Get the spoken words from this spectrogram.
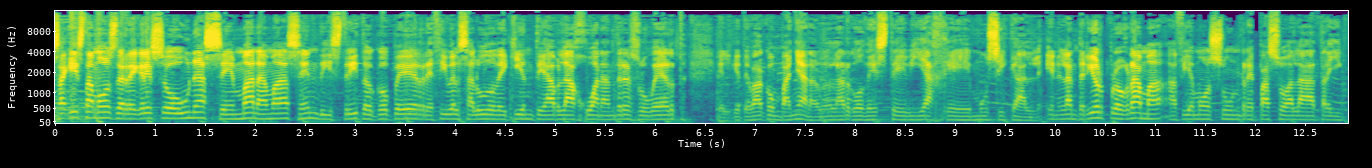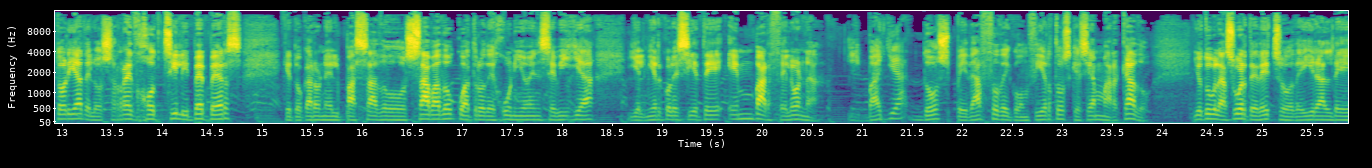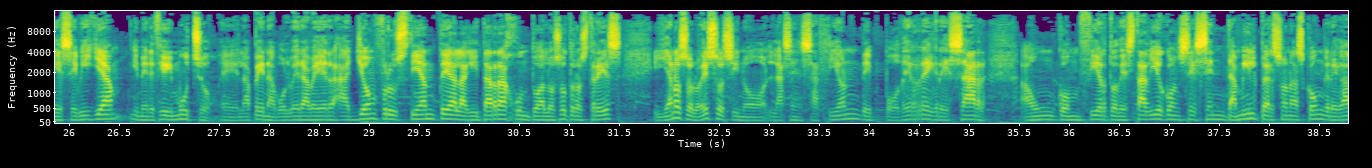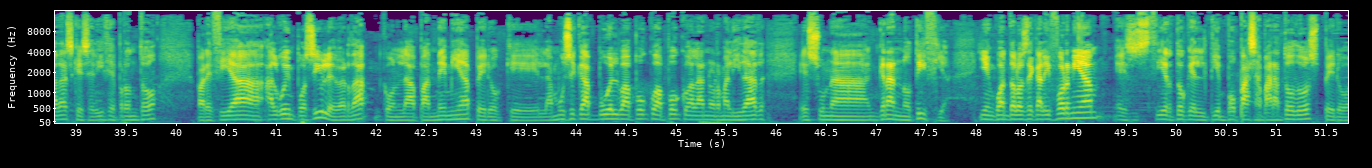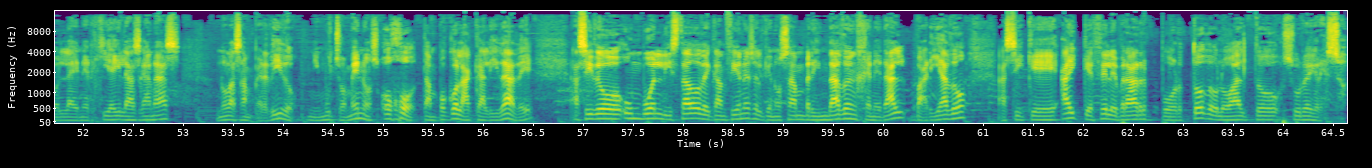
Pues aquí estamos de regreso una semana más en Distrito Cope. Recibe el saludo de quien te habla, Juan Andrés Rubert, el que te va a acompañar a lo largo de este viaje musical. En el anterior programa hacíamos un repaso a la trayectoria de los Red Hot Chili Peppers, que tocaron el pasado sábado 4 de junio en Sevilla y el miércoles 7 en Barcelona y vaya dos pedazos de conciertos que se han marcado. Yo tuve la suerte, de hecho, de ir al de Sevilla y mereció y mucho eh, la pena volver a ver a John Frustiante a la guitarra junto a los otros tres. Y ya no solo eso, sino la sensación de poder regresar a un concierto de estadio con 60.000 personas congregadas, que se dice pronto, parecía algo imposible, ¿verdad? Con la pandemia, pero que la música vuelva poco a poco a la normalidad es una gran noticia. Y en cuanto a los de California, es cierto que el tiempo pasa para todos, pero la energía y las ganas no las han perdido, ni mucho menos. Ojo, tampoco la calidad, ¿eh? Ha sido un buen listado de canciones el que nos han brindado en general, variado, así que hay que celebrar por todo lo alto su regreso.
